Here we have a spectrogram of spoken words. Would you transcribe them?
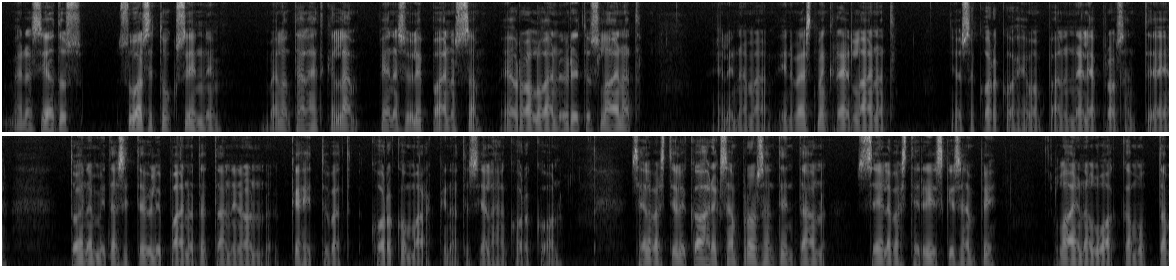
meidän sijoitussuosituksiin, niin meillä on tällä hetkellä pienessä ylipainossa euroalueen yrityslainat, eli nämä investment grade-lainat, joissa korko on hieman päälle 4 prosenttia. Ja toinen, mitä sitten ylipainotetaan, niin on kehittyvät korkomarkkinat, ja siellähän korko on selvästi yli 8 prosentin. Tämä on selvästi riskisempi lainaluokka, mutta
